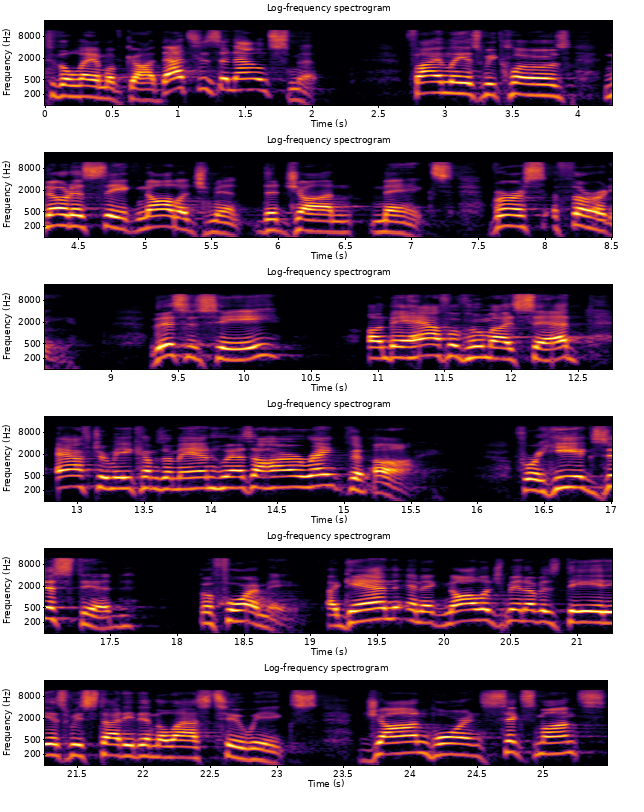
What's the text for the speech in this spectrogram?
to the Lamb of God. That's His announcement. Finally, as we close, notice the acknowledgement that John makes. Verse 30. This is he on behalf of whom I said, After me comes a man who has a higher rank than I, for he existed before me. Again, an acknowledgement of his deity as we studied in the last two weeks. John, born six months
